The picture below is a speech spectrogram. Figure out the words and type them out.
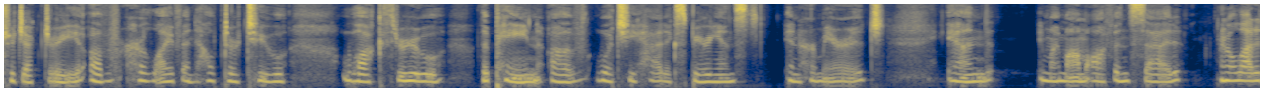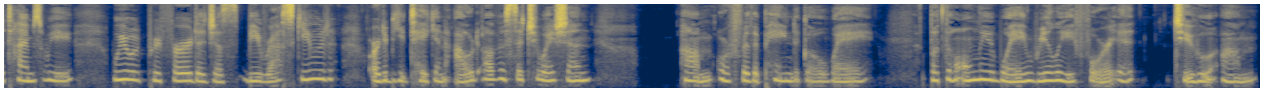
trajectory of her life and helped her to walk through the pain of what she had experienced in her marriage. And my mom often said, and a lot of times we we would prefer to just be rescued or to be taken out of a situation um, or for the pain to go away. But the only way really for it to um,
